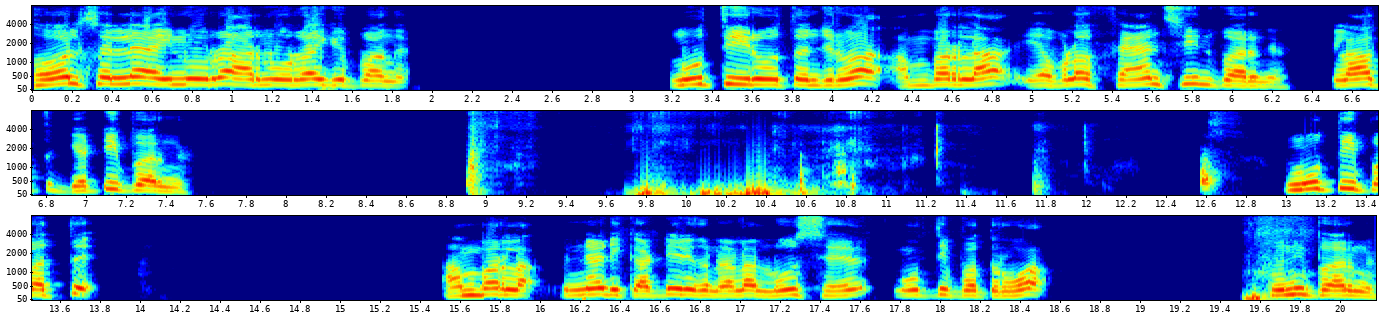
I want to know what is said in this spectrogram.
ஹோல்சேல்ல ஐநூறுரூவா அறநூறுவாய்க்கு விற்பாங்க நூற்றி இருபத்தஞ்சு ரூபா அம்பர்லா எவ்வளோ ஃபேன்சின்னு பாருங்க. கிளாத் கெட்டி பாருங்க. நூற்றி பத்து. அம்பர்லா பின்னாடி கட்டியிருக்கு நல்லா லூஸு நூற்றி பத்து ரூபா. துணி பாருங்க.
